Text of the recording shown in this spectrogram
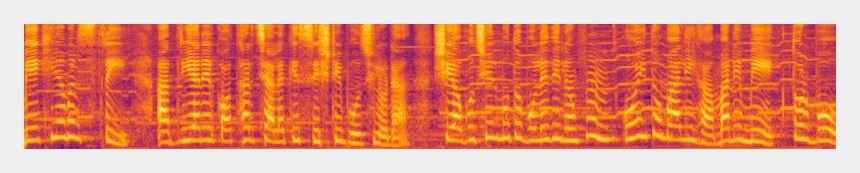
মেঘই আমার স্ত্রী। আদ্রিয়ানের কথার চালাকি সৃষ্টি বুঝল না। সে অবুঝের মতো বলে দিল, হুম, ওই তো মালিহা মানে মেঘ, তোর বউ।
